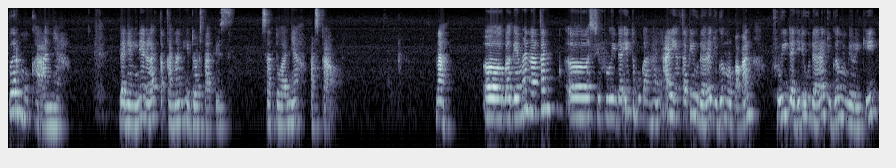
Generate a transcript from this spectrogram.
permukaannya. Dan yang ini adalah tekanan hidrostatis. Satuannya Pascal. Nah, e, bagaimana kan e, si fluida itu bukan hanya air, tapi udara juga merupakan fluida. Jadi udara juga memiliki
